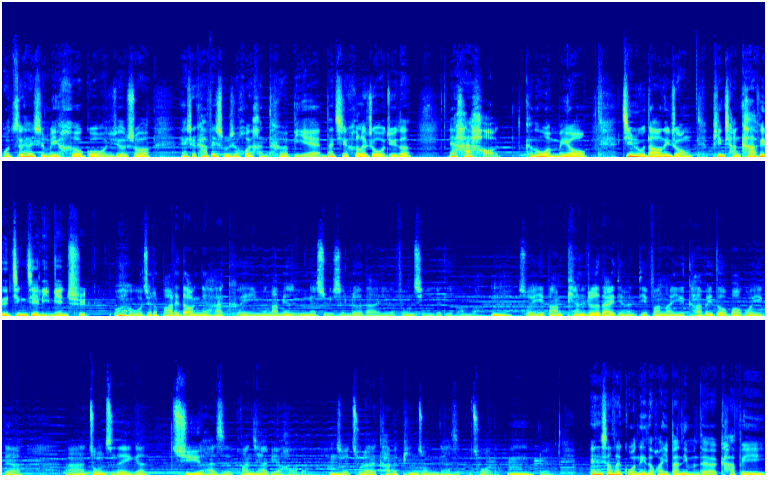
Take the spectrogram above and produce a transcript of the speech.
我最开始没喝过，我就觉得说，哎，这咖啡是不是会很特别？但其实喝了之后，我觉得哎还好，可能我没有进入到那种品尝咖啡的境界里面去。我 我觉得巴厘岛应该还可以，因为那边应该属于是热带一个风情一个地方吧。嗯所以一般偏热带一点的地方呢，一个咖啡豆，包括一个嗯、呃种植的一个区域还是环境还比较好的，嗯所以出来的咖啡品种应该还是不错的。嗯，对。哎，像在国内的话，一般你们的咖啡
